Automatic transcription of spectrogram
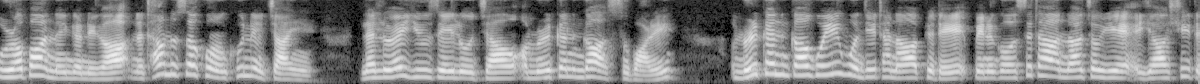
ဥရောပနိုင်ငံတွေက2029ခုနှစ်ကျရင်လက်လွဲယူစေလိုကြောင်းအမေရိကန်ကဆိုပါတယ်။အမေရိကန်ကာကွယ်ရေးဝန်ကြီးဌာနဖြစ်တဲ့ပင်တဂွန်စစ်ဌာနချုပ်ရဲ့အရာရှိတ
